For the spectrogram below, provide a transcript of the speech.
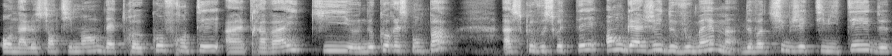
on a le sentiment d'être confronté à un travail qui euh, ne correspond pas à ce que vous souhaitez engager de vous-même, de votre subjectivité, de,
